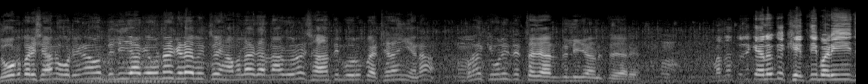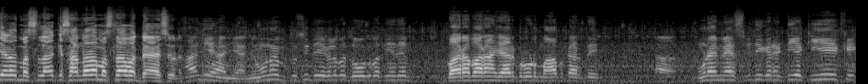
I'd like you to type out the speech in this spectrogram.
ਲੋਕ ਪਰੇਸ਼ਾਨ ਹੋ ਰਹੇ ਨੇ ਉਹ ਦਿੱਲੀ ਜਾ ਕੇ ਉਹਨਾਂ ਕਿਹੜੇ ਵੀ ਇੱਥੇ ਹਮਲਾ ਕਰਨਾ ਉਹਨਾਂ ਨੇ ਸ਼ਾਂਤੀਪੂਰਵਕ ਬੈਠਣਾ ਹੀ ਹੈ ਨਾ। ਉਹਨਾਂ ਕਿਉਂ ਨਹੀਂ ਦਿੱਤਾ ਜਾ ਦਿੱਲੀ ਜਾਣ ਦਿੱਤਾ ਜਾ ਰਿਹਾ? ਮਤਲਬ ਤੁਸੀਂ ਕਹਿ ਰਹੇ ਹੋ ਕਿ ਖੇਤੀਬਾੜੀ ਜਿਹੜਾ ਮਸਲਾ ਕਿਸਾਨਾਂ ਦਾ ਮਸਲਾ ਵੱਡਾ ਹੈ ਇਸ ਵੇਲੇ। ਹਾਂਜੀ ਹਾਂਜੀ ਹਾਂਜੀ। ਹੁਣ ਤੁਸੀਂ ਦੇਖ ਲਓ ਦੋ ਕੁ ਬੱਤੀਆਂ ਦੇ 12 12000 ਕਰੋੜ ਮਾਫ ਕਰਤੇ। ਹੁਣ ਐਮਐਸਪੀ ਦੀ ਗਾਰੰਟੀ ਹੈ ਕੀ ਕਿ-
